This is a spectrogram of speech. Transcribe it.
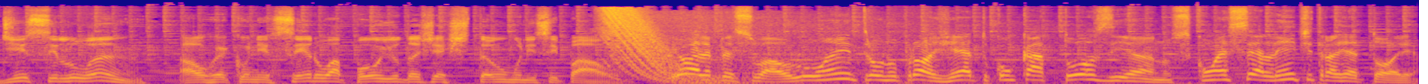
disse Luan, ao reconhecer o apoio da gestão municipal. E olha, pessoal, Luan entrou no projeto com 14 anos, com excelente trajetória.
